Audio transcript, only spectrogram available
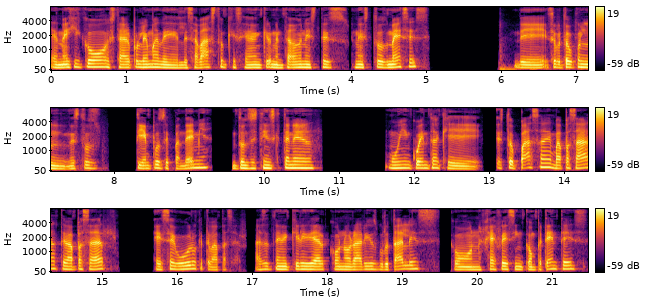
En México está el problema del desabasto que se ha incrementado en, estos, en estos meses de, sobre todo con estos tiempos de pandemia. Entonces tienes que tener muy en cuenta que esto pasa, va a pasar, te va a pasar, es seguro que te va a pasar. Vas a tener que lidiar con horarios brutales, con jefes incompetentes,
